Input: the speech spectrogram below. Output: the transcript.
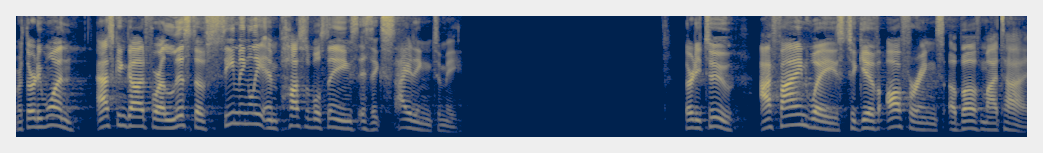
Number 31, asking God for a list of seemingly impossible things is exciting to me. 32, I find ways to give offerings above my tithe.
